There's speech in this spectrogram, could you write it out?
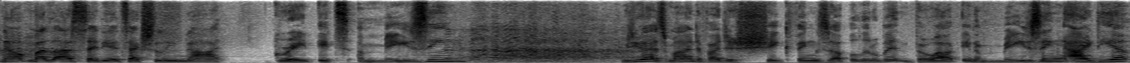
Now, my last idea, it's actually not great. It's amazing. Would you guys mind if I just shake things up a little bit and throw out an amazing idea?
